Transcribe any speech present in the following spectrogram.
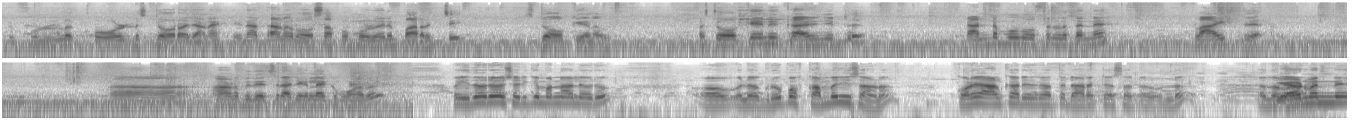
ഇത് ഫുള്ള് കോൾഡ് സ്റ്റോറേജ് ആണ്. ഇതിനകത്താണ് റോസാപ്പ് മുഴുവനും പറിച്ച് സ്റ്റോക്ക് ചെയ്യണത്. അപ്പോൾ സ്റ്റോക്ക് ചെയ്ത് കഴിഞ്ഞിട്ട് രണ്ട് മൂന്ന് ദിവസത്തിനുള്ളിൽ തന്നെ ഫ്ലൈറ്റിൽ ആണ് വിദേശ രാജ്യങ്ങളിലേക്ക് പോണത്. അപ്പോൾ ഇതൊരു ശരിക്കും പറഞ്ഞാൽ ഒരു പിന്നെ ഗ്രൂപ്പ് ഓഫ് കമ്പനീസ് ആണ്. കുറേ ആൾക്കാർ ഇതിനകത്ത് ഡയറക്ടേഴ്സ് ഉണ്ട് ഗവൺമെന്റിന്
